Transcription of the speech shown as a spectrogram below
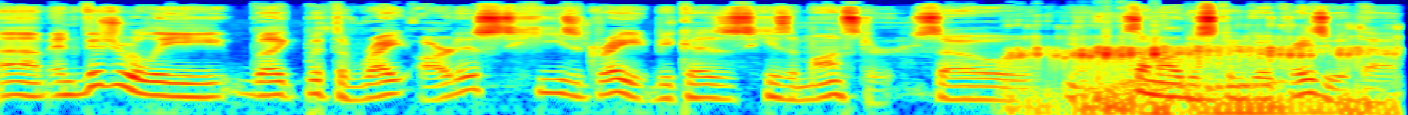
Um, and visually, like with the right artist, he's great because he's a monster. So you know, some artists can go crazy with that.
